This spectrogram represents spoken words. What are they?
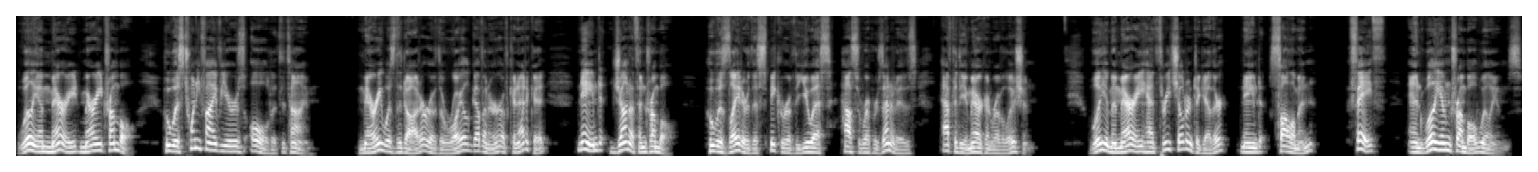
William married Mary Trumbull, who was 25 years old at the time. Mary was the daughter of the royal governor of Connecticut named Jonathan Trumbull, who was later the Speaker of the U.S. House of Representatives after the American Revolution. William and Mary had three children together named Solomon, Faith, and William Trumbull Williams.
